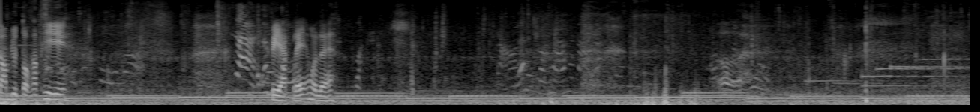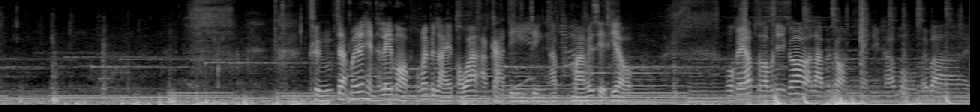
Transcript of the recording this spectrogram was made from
ยอมหยุดตกสักที เปียกเละหมดเลย ถึงจะไม่ได้เห็นทะเลหมอกก็ไม่เป็นไร เพราะว่าอากาศดีจริง ๆ ครับ มาไม่เสียเที่ยว โอเคครับสำหรับวันนี้ก็ลาไปก่อน สวัสดีครับผม บ๊ายบาย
